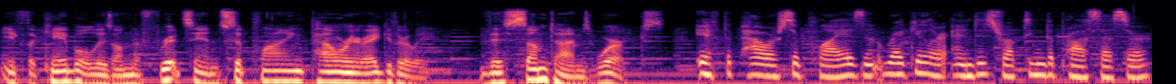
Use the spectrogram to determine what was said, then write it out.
If the cable is on the fritz and supplying power irregularly, this sometimes works. If the power supply isn't regular and disrupting the processor,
